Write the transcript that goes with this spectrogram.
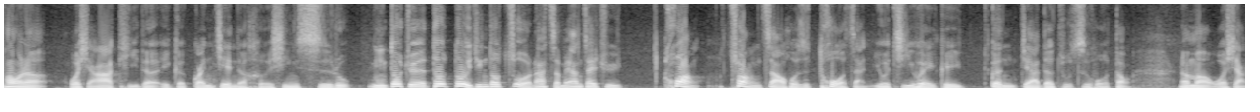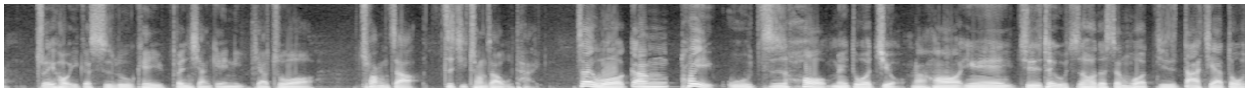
后呢？我想要提的一个关键的核心思路，你都觉得都都已经都做了，那怎么样再去创创造或是拓展，有机会可以更加的主持活动？那么，我想最后一个思路可以分享给你，叫做创造自己创造舞台。在我刚退伍之后没多久，然后因为其实退伍之后的生活，其实大家都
